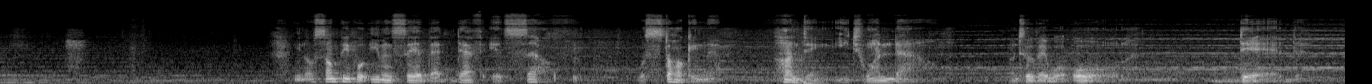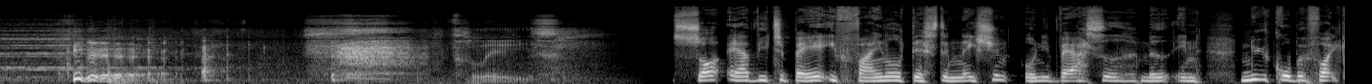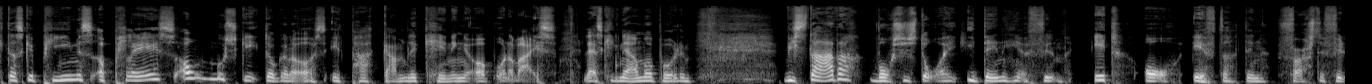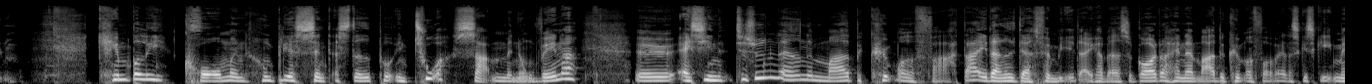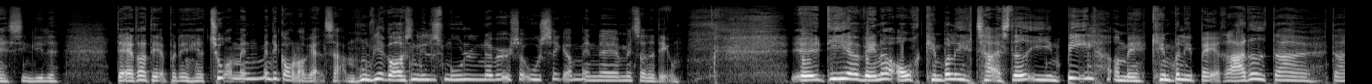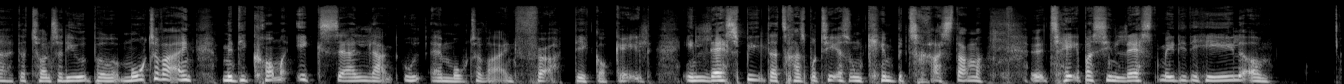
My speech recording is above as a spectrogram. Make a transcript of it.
You know, some people even said that death itself was stalking them, hunting each one down until they were all dead. Please. Så er vi tilbage i Final Destination-universet med en ny gruppe folk, der skal pines og plages, og måske dukker der også et par gamle kendinge op undervejs. Lad os kigge nærmere på det. Vi starter vores historie i denne her film et år efter den første film. Kimberly Corman, hun bliver sendt afsted på en tur sammen med nogle venner øh, af sin tilsyneladende meget bekymrede far. Der er et andet i deres familie, der ikke har været så godt, og han er meget bekymret for, hvad der skal ske med sin lille datter der på den her tur, men, men det går nok alt sammen. Hun virker også en lille smule nervøs og usikker, men, øh, men sådan er det jo. Øh, de her venner og Kimberly tager afsted i en bil, og med Kimberly bag rattet, der, der, der tonser de ud på motorvejen, men de kommer ikke særlig langt ud af motorvejen, før det går galt. En lastbil, der transporterer sådan nogle kæmpe træstammer, øh, taber sin last midt i det hele, og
